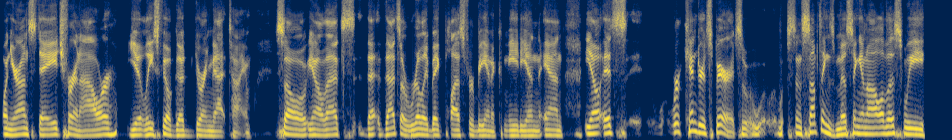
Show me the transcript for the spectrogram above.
When you're on stage for an hour, you at least feel good during that time. So, you know, that's that that's a really big plus for being a comedian. And, you know, it's we're kindred spirits. Since something's missing in all of us, we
